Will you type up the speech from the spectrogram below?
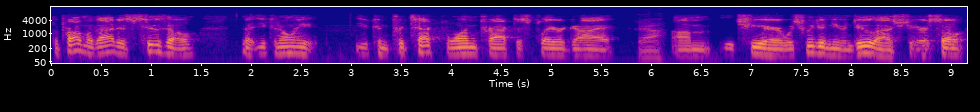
the problem with that is too though that you can only you can protect one practice player guy yeah. um, each year, which we didn't even do last year. So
